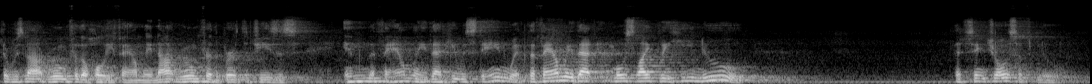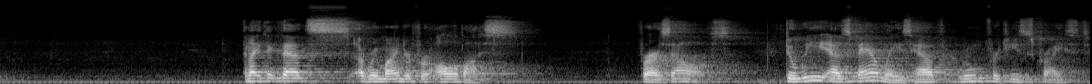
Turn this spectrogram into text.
there was not room for the Holy Family, not room for the birth of Jesus in the family that he was staying with, the family that most likely he knew, that St. Joseph knew. And I think that's a reminder for all of us, for ourselves, Do we as families have room for Jesus Christ?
